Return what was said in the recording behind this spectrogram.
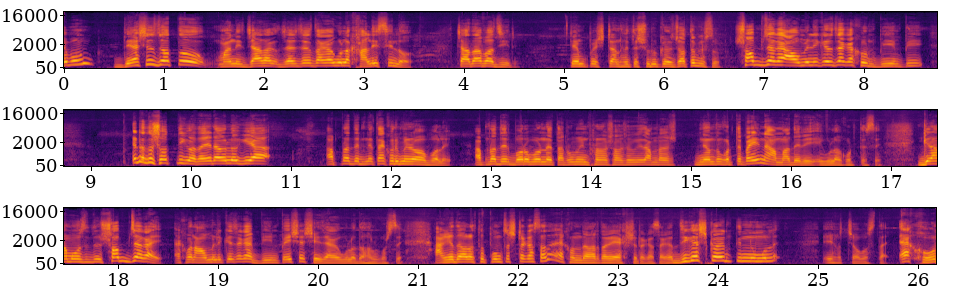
এবং দেশে যত মানে যারা যে যে জায়গাগুলো খালি ছিল, চাঁদাবাজির টেম্পেস্টান হইতে শুরু করে যত কিছু, সব জায়গায় আওয়ামী লীগের জায়গা এখন বিএনপি। এটা তো সত্যি কথা, এটা হলো গিয়া আপনাদের নেতাকর্মীরাও বলে, আপনাদের বড় বড় নেতা রুমিন ফানা সহযোগিতা আমরা নিয়ন্ত্রণ করতে পারি না, আমাদের এগুলো করতেছে। গ্রাম মসজিদ সব জায়গায়, এখন আওয়ামী লীগের জায়গায় বিএনপি এসে সেই জায়গাগুলো দখল করছে। আগে দেওয়া লাগতো পঞ্চাশ টাকা চাঁদা এখন দেওয়ার টাকা একশো টাকা চাঁদা জিজ্ঞেস করেন তৃণমূলে, এই হচ্ছে অবস্থা। এখন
